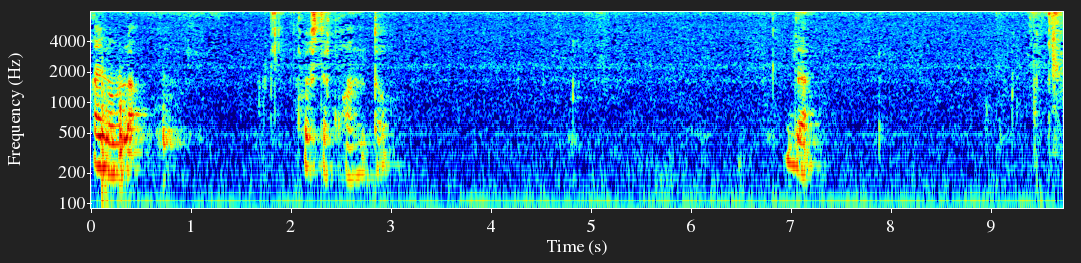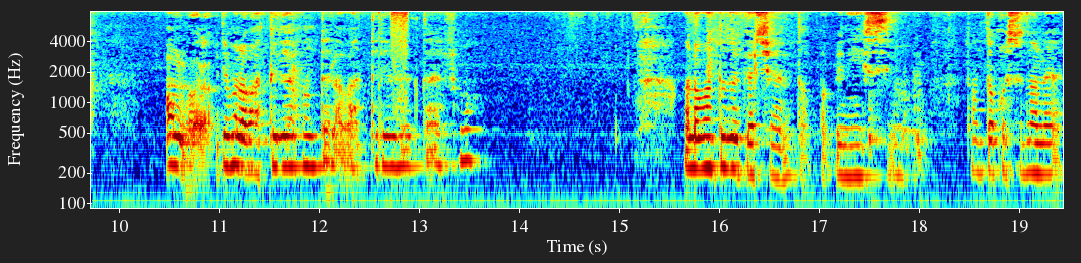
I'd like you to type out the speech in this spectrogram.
e nulla. Questo è quanto. Già. Allora vediamo la batteria quant'è la batteria del telefono? Al 92% va benissimo. Tanto questo non è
